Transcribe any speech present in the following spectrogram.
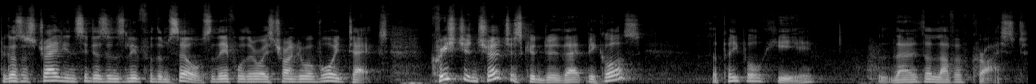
because Australian citizens live for themselves, so therefore they're always trying to avoid tax. Christian churches can do that because the people here know the love of Christ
